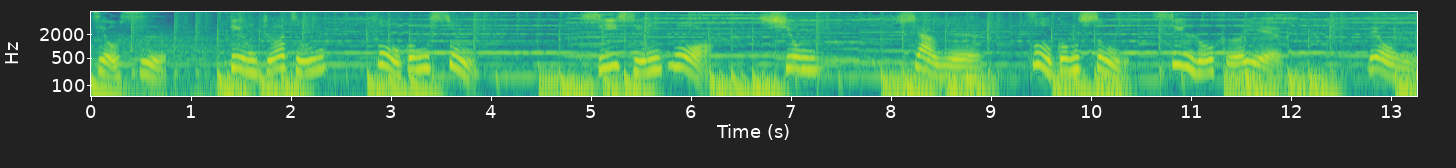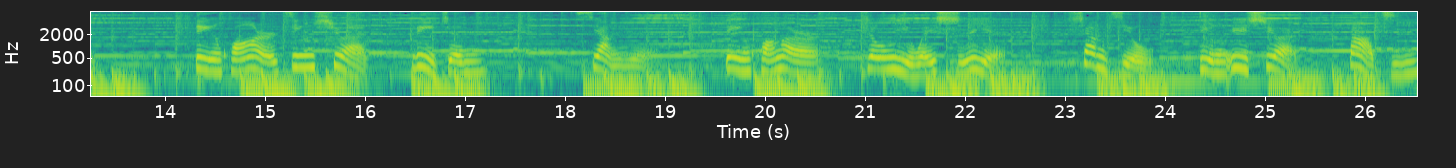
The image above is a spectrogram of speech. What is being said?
九四，鼎折足，复弓速，其形卧凶。象曰：复弓速，性如何也？六五，鼎黄而金炫，利贞。象曰：鼎黄而终以为实也。上九，鼎欲炫，大吉，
